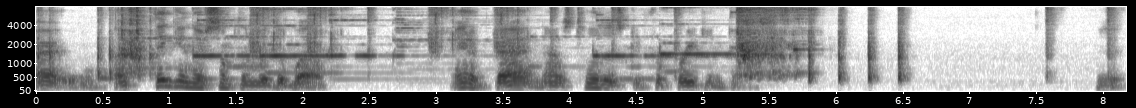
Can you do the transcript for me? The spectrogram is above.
Alright, I'm thinking there's something with the well. I had a bat, and I was told it's good for breaking things.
